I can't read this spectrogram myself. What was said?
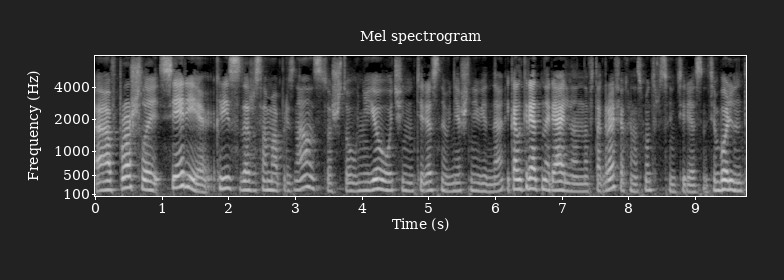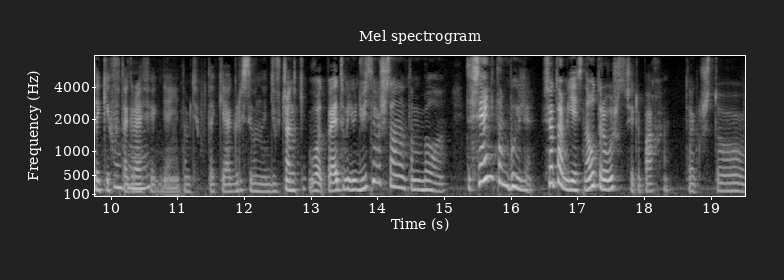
А в прошлой серии Крис даже сама призналась, что у нее очень интересный внешний вид, да? И конкретно реально на фотографиях она смотрится интересно. Тем более на таких фотографиях, где они там типа такие агрессивные девчонки. Вот, поэтому неудивительно, что она там была. Да все они там были. Все там есть. На утро вышла черепаха. Так что,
